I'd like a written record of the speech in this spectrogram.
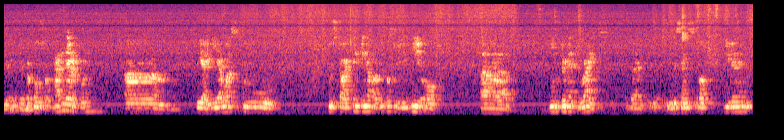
the, the proposal, and therefore um, the idea was to to start thinking about the possibility of uh, internet rights, that in the sense of even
